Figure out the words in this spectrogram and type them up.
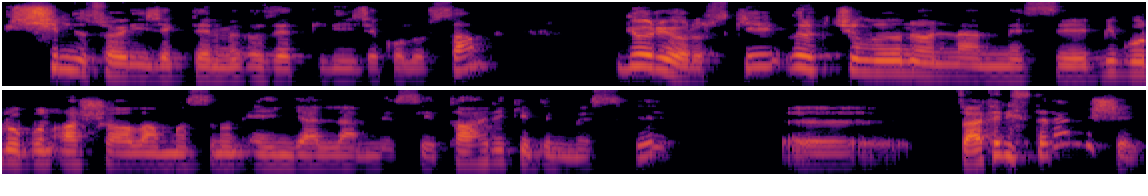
şimdi söyleyeceklerimi özetleyecek olursam görüyoruz ki ırkçılığın önlenmesi, bir grubun aşağılanmasının engellenmesi, tahrik edilmesi e, zaten istenen bir şey.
